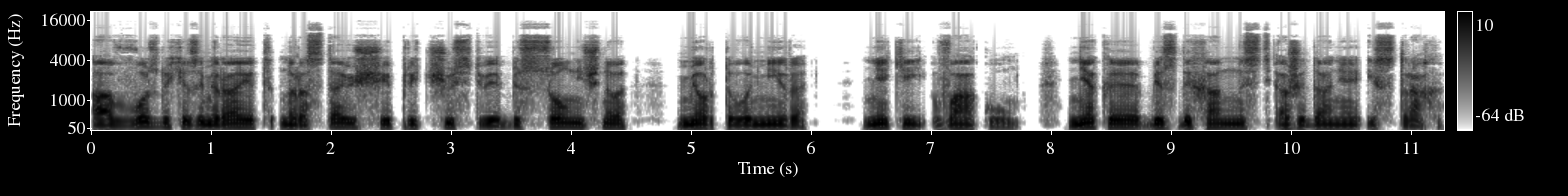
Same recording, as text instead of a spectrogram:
а в воздухе замирает нарастающее предчувствие бессолнечного мертвого мира, некий вакуум, некая бездыханность ожидания и страха.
